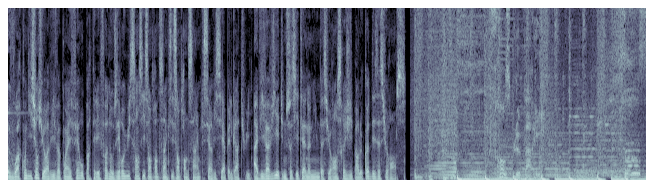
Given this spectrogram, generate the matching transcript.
Voir conditions sur aviva.fr ou par téléphone au 0800 635 635, service et appel gratuit. Aviva Vie est une société anonyme d'assurance régie par le Code des assurances. France Bleu Paris. France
